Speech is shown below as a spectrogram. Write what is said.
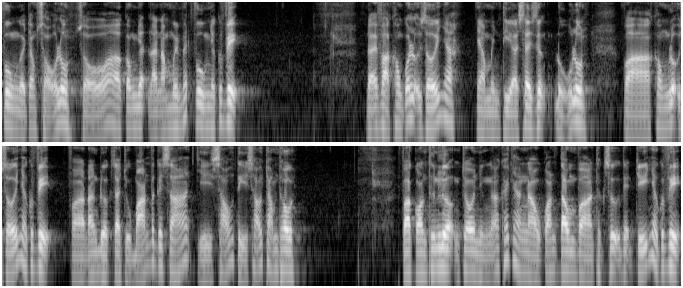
vuông ở trong sổ luôn. Sổ à, công nhận là 50 m vuông nha quý vị. Đấy và không có lộ giới nha. Nhà mình thì à, xây dựng đủ luôn và không lộ giới nha quý vị và đang được gia chủ bán với cái giá chỉ 6 tỷ 600 thôi. Và còn thương lượng cho những à, khách hàng nào quan tâm và thực sự thiện chí nha quý vị.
